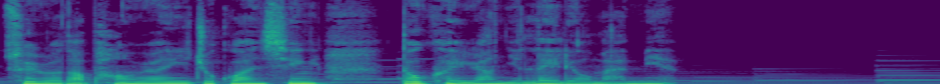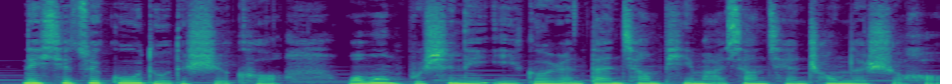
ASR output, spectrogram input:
脆弱到旁人一句关心都可以让你泪流满面。那些最孤独的时刻，往往不是你一个人单枪匹马向前冲的时候，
